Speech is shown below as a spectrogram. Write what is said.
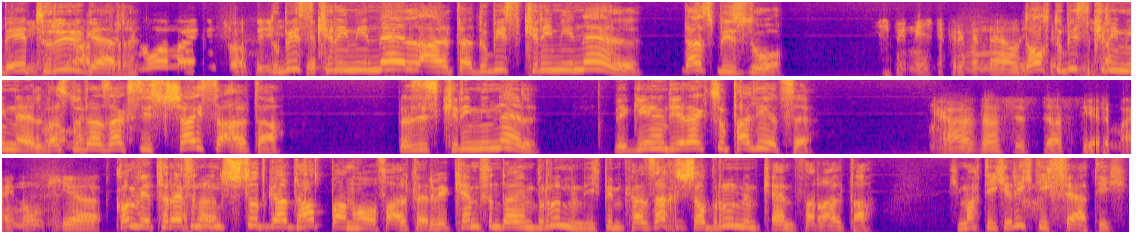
Betrüger. Du bist kriminell, Alter, du bist kriminell. Das bist du. Ich bin nicht kriminell. Doch, du bist kriminell. Was du da sagst, ist scheiße, Alter. Das ist kriminell. Wir gehen direkt zu Palierze. Ja, das ist das ist Ihre Meinung hier. Komm, wir treffen Aber- uns Stuttgart Hauptbahnhof, Alter. Wir kämpfen da im Brunnen. Ich bin kasachischer Brunnenkämpfer, Alter. Ich mach dich richtig fertig.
